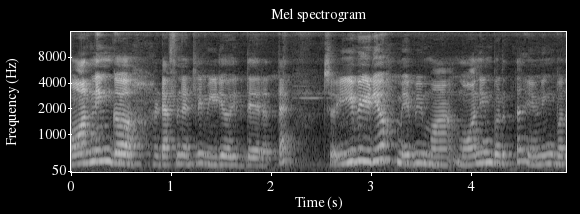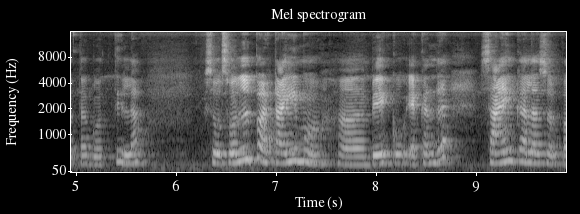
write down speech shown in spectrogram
ಮಾರ್ನಿಂಗ್ ಡೆಫಿನೆಟ್ಲಿ ವಿಡಿಯೋ ಇದ್ದೇ ಇರುತ್ತೆ. ಸೊ ಈ ವಿಡಿಯೋ ಮೇ ಬಿ ಮಾರ್ನಿಂಗ್ ಬರುತ್ತಾ ಈವ್ನಿಂಗ್ ಬರುತ್ತಾ ಗೊತ್ತಿಲ್ಲ. ಸೊ ಸ್ವಲ್ಪ ಟೈಮು ಬೇಕು. ಯಾಕಂದರೆ ಸಾಯಂಕಾಲ ಸ್ವಲ್ಪ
